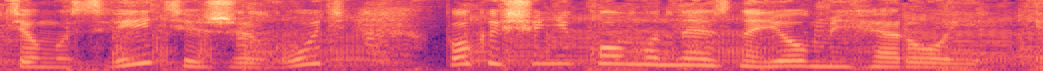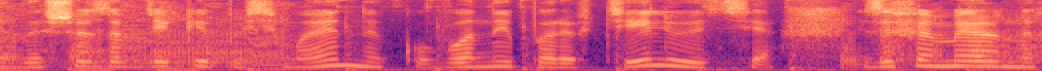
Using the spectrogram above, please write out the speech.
В цьому світі живуть поки що нікому не знайомі герої, і лише завдяки письменнику вони перевтілюються з ефемерних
